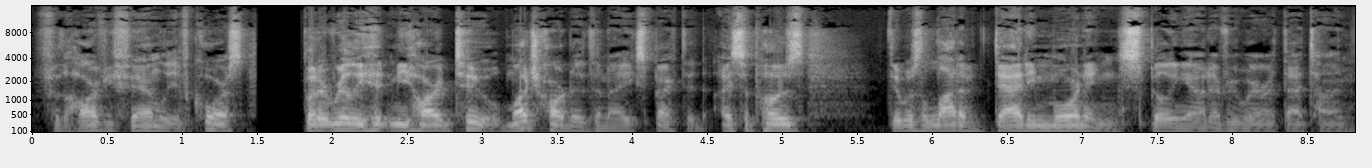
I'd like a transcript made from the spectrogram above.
For the Harvey family, of course, but it really hit me hard too, much harder than I expected. I suppose there was a lot of daddy mourning spilling out everywhere at that time,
